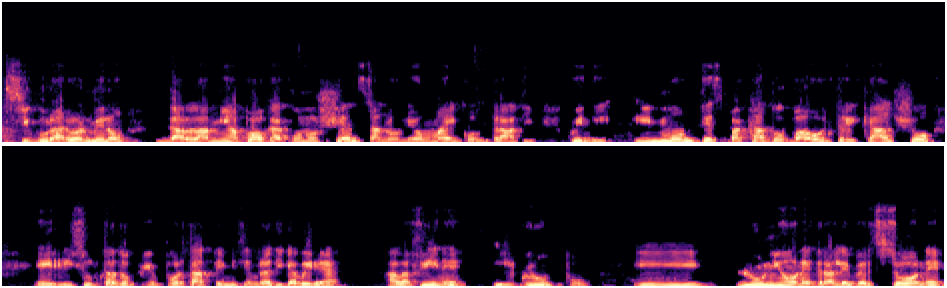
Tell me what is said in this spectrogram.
assicurare, o almeno dalla mia poca conoscenza non ne ho mai incontrati. Quindi il Monte Spaccato va oltre il calcio e il risultato più importante, mi sembra di capire, è alla fine il gruppo, l'unione tra le persone,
